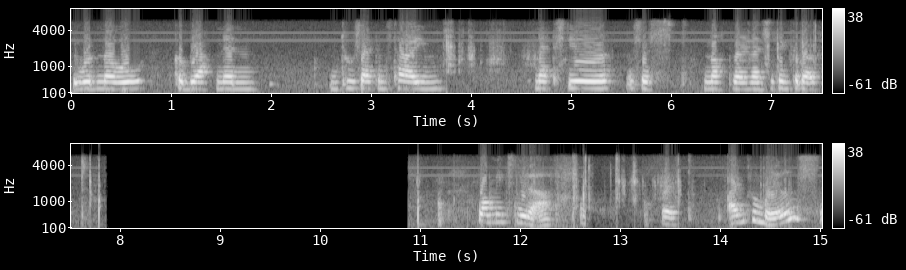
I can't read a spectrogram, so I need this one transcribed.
We wouldn't know it could be happening in two seconds' time next year. It's just not very nice to think about. what makes me laugh? Right, I'm from Wales,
